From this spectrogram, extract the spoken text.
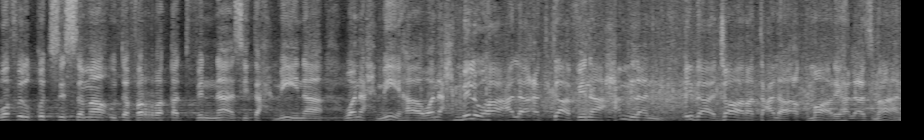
وفي القدس السماء تفرقت في الناس تحمينا ونحميها ونحملها على أكتافنا حملا إذا جارت على أقمارها الأزمان.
